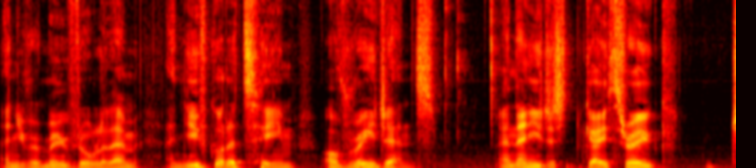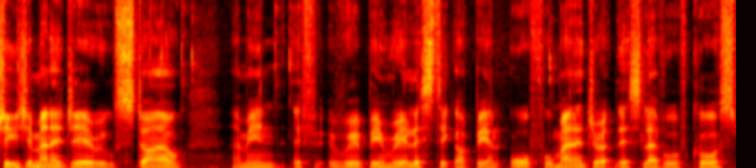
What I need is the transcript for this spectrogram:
and you've removed all of them and you've got a team of regens. And then you just go through, choose your managerial style I mean, if, we're being realistic, I'd be an awful manager at this level, of course.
